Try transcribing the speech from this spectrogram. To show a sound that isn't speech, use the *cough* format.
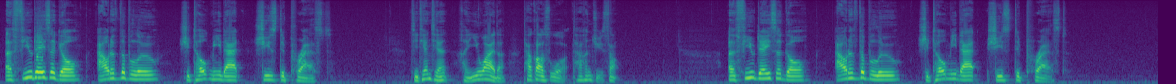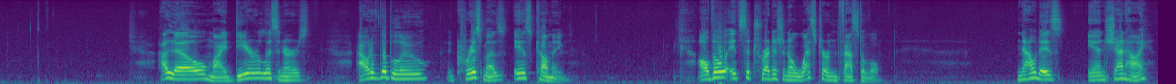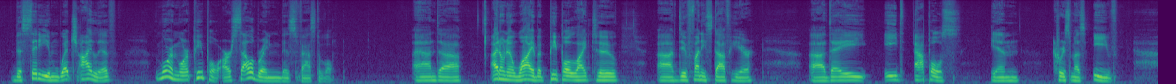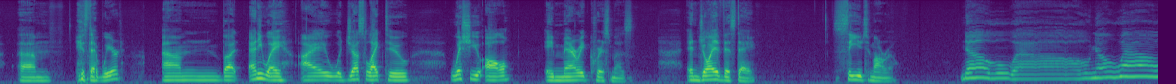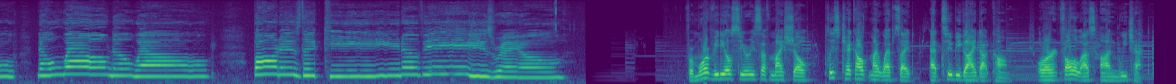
A few days ago, out of the blue, she told me that she's depressed. 几天前，很意外的，她告诉我她很沮丧。A few days ago, out of the blue, she told me that she's depressed. Hello, my dear listeners. Out of the blue, Christmas is coming. Although it's a traditional Western festival, nowadays in Shanghai, the city in which I live, more and more people are celebrating this festival. And uh, I don't know why, but people like to uh, do funny stuff here. Uh, they eat apples in Christmas Eve. Um, *laughs* is that weird? Um, but anyway, I would just like to wish you all a Merry Christmas. Enjoy this day. See you tomorrow. Noel, Noel, Noel, Noel. Born is the King of Israel. For more video series of my show, please check out my website at tubeguy.com or follow us on WeChat.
